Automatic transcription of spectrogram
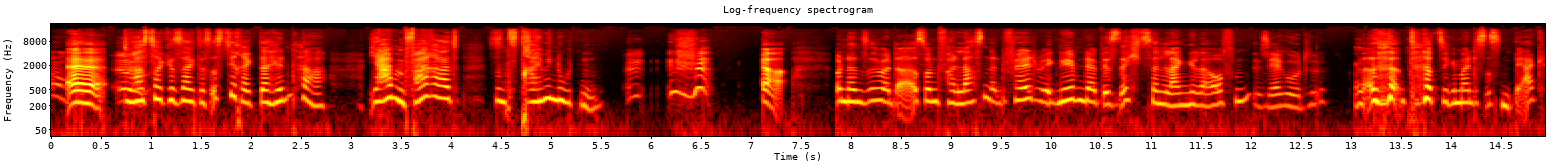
Oh äh, du hast doch gesagt, das ist direkt dahinter. Ja, mit dem Fahrrad sind es drei Minuten. ja. Und dann sind wir da so einen verlassenen Feldweg neben der bis 16 lang gelaufen. Sehr gut. Und dann hat- hat sie gemeint, das ist ein Berg.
